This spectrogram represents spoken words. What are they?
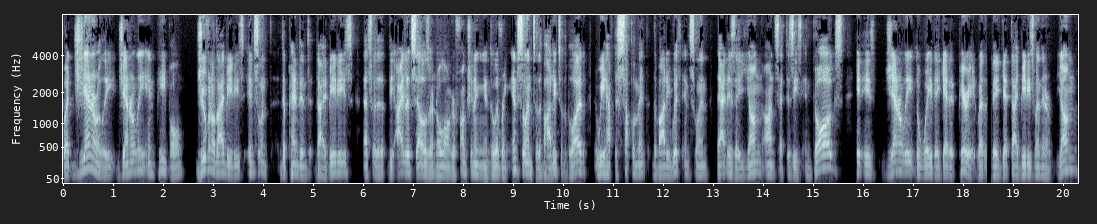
but generally, generally in people, juvenile diabetes, insulin dependent diabetes, that's where the, the islet cells are no longer functioning and delivering insulin to the body, to the blood. We have to supplement the body with insulin. That is a young onset disease. In dogs, it is generally the way they get it, period. Whether they get diabetes when they're young,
